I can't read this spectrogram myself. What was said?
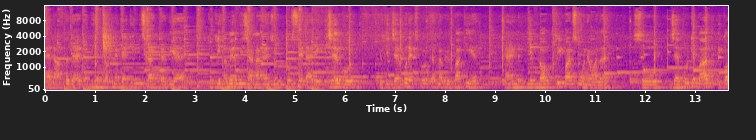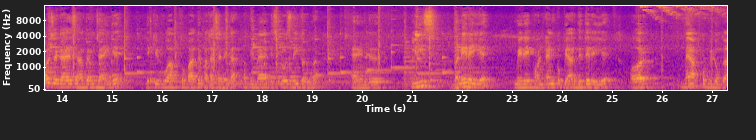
एंड आफ्टर दैट अभी हम लोग ने पैकिंग भी स्टार्ट कर दिया है, क्योंकि हमें अभी जाना है जोधपुर से डायरेक्ट जयपुर। क्योंकि जयपुर एक्सप्लोर करना भी बाकी है एंड ये ब्लॉग थ्री पार्ट्स में होने वाला है। सो so, जयपुर के बाद एक और जगह है जहाँ पे हम जाएँगे लेकिन वो आपको बाद में पता चलेगा। अभी मैं डिस्क्लोज नहीं करूँगा। एंड प्लीज़ बने रहिए मेरे कंटेंट को प्यार देते रहिए और मैं आपको मिलूँगा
